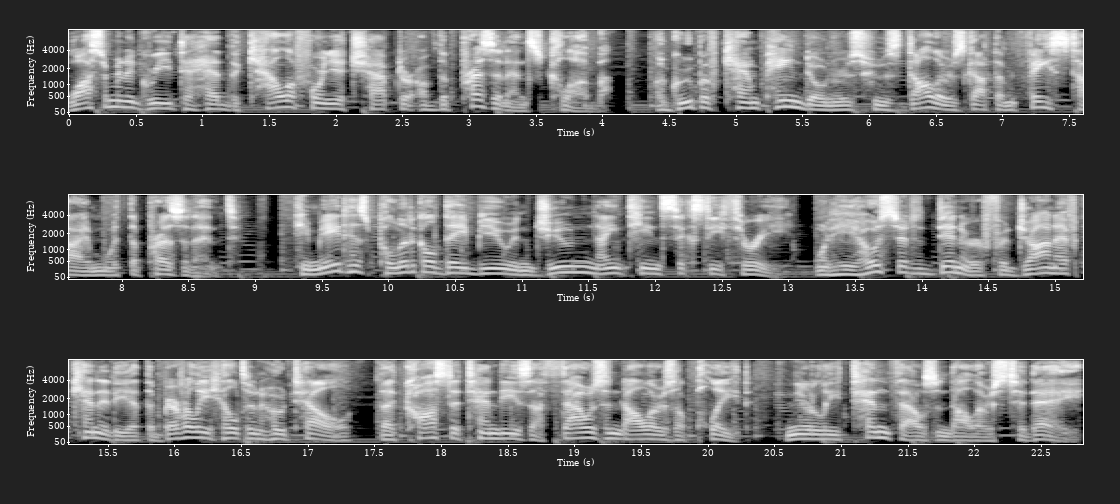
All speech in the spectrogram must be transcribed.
Wasserman agreed to head the California chapter of the President's Club, a group of campaign donors whose dollars got them FaceTime with the president. He made his political debut in June 1963 when he hosted a dinner for John F. Kennedy at the Beverly Hilton Hotel that cost attendees $1,000 a plate, nearly $10,000 today.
